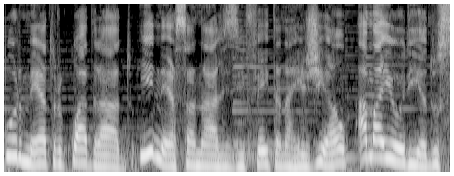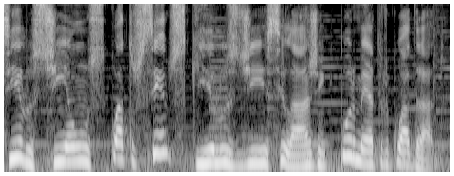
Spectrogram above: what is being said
por metro quadrado. E nessa análise feita na região, a maioria dos silos tinha uns 400 quilos de silagem por metro quadrado.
